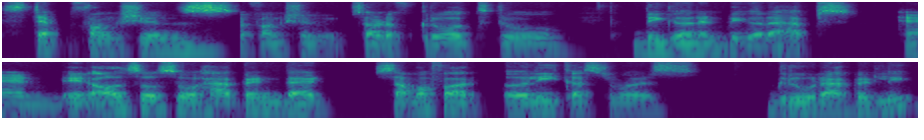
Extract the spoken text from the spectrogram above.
step functions, a function sort of growth to bigger and bigger apps. And it also so happened that some of our early customers grew rapidly.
